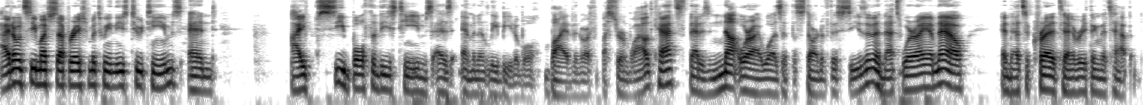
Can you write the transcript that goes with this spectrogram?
I don't see much separation between these two teams, and I see both of these teams as eminently beatable by the Northwestern Wildcats. That is not where I was at the start of this season, and that's where I am now, and that's a credit to everything that's happened.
